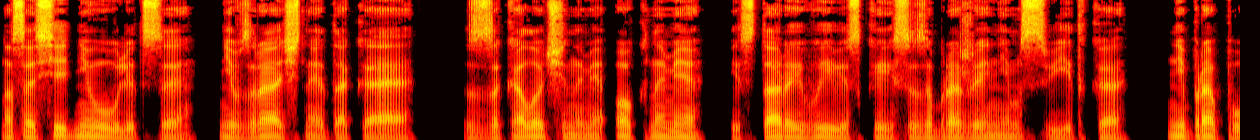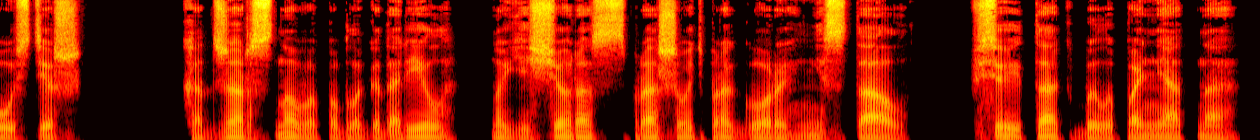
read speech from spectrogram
на соседней улице, невзрачная такая, с заколоченными окнами и старой вывеской с изображением свитка. Не пропустишь». Хаджар снова поблагодарил, но еще раз спрашивать про горы не стал. Все и так было понятно.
